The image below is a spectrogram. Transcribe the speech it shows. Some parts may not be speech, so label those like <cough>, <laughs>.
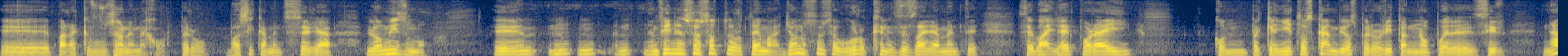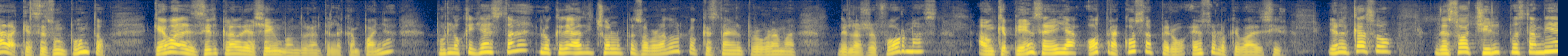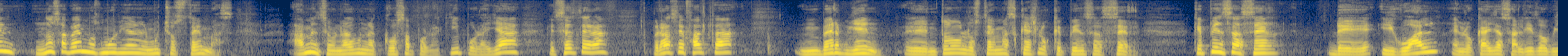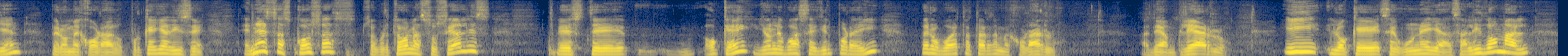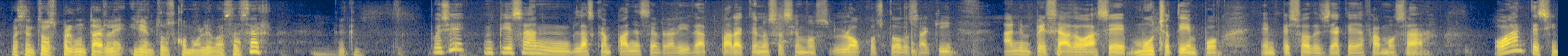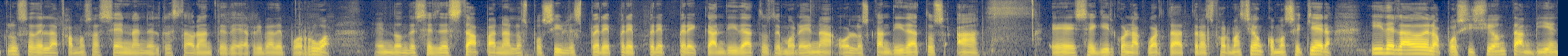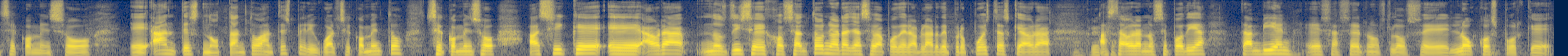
eh, para que funcione mejor. Pero básicamente sería lo mismo. Eh, mm, mm, en fin, eso es otro tema. Yo no estoy seguro que necesariamente se vaya a ir por ahí con pequeñitos cambios, pero ahorita no puede decir nada, que ese es un punto. ¿Qué va a decir Claudia Sheinbaum durante la campaña? Pues lo que ya está, lo que ha dicho López Obrador, lo que está en el programa de las reformas, aunque piense ella otra cosa, pero eso es lo que va a decir. Y en el caso de Xochitl, pues también no sabemos muy bien en muchos temas. Ha mencionado una cosa por aquí, por allá, etcétera, pero hace falta ver bien en todos los temas qué es lo que piensa hacer. ¿Qué piensa hacer de igual en lo que haya salido bien, pero mejorado? Porque ella dice, en estas cosas, sobre todo las sociales, este, ok, yo le voy a seguir por ahí, pero voy a tratar de mejorarlo, de ampliarlo. Y lo que según ella ha salido mal, pues entonces preguntarle, ¿y entonces cómo le vas a hacer? Pues sí, empiezan las campañas en realidad, ¿para qué nos hacemos locos todos aquí? Han empezado hace mucho tiempo, empezó desde aquella famosa, o antes incluso de la famosa cena en el restaurante de arriba de Porrúa, en donde se destapan a los posibles pre, pre, pre, precandidatos de Morena o los candidatos a eh, seguir con la cuarta transformación, como se quiera. Y del lado de la oposición también se comenzó eh, antes, no tanto antes, pero igual se comentó, se comenzó. Así que eh, ahora nos dice José Antonio, ahora ya se va a poder hablar de propuestas que ahora hasta ahora no se podía. También es hacernos los locos porque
